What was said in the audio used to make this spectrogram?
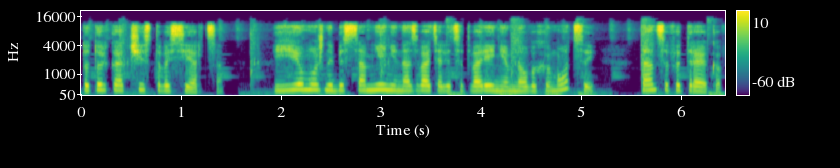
то только от чистого сердца. Ее можно без сомнений назвать олицетворением новых эмоций, танцев и треков.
